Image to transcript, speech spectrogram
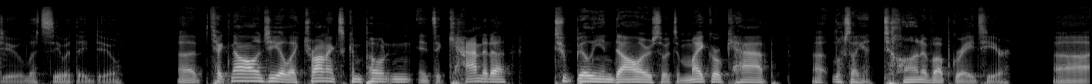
do. Let's see what they do. Uh, technology, electronics component. It's a Canada, $2 billion. So it's a micro cap. Uh, looks like a ton of upgrades here. Uh,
